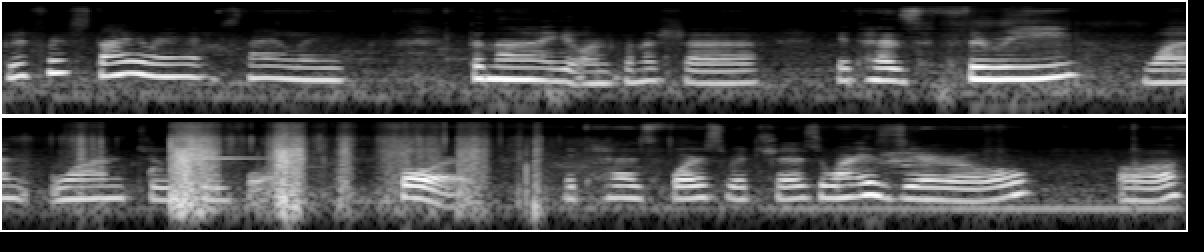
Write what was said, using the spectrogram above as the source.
good for styling. Styling. Ito na, i-on ko na siya. It has three, one, one, two, three, four. Four. It has four switches. One is zero, off.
